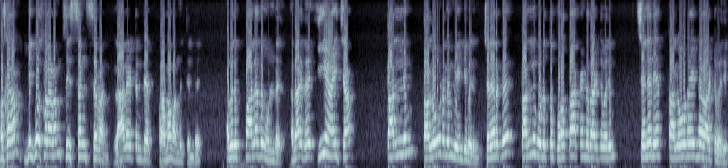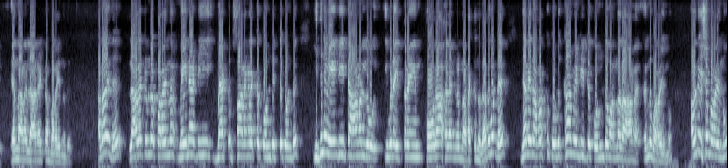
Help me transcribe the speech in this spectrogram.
നമസ്കാരം. Big Boss Malayalam season seven. ലാലേട്ടന്റെ പ്രമ വന്നിട്ടുണ്ട്. അതിൽ പലതും ഉണ്ട്. അതായത് ഈ ആഴ്ച തല്ലും തലോടലും വേണ്ടി വരും. ചിലർക്ക് തല്ല് കൊടുത്ത് പുറത്താക്കേണ്ടതായിട്ട് വരും. ചിലരെ തലോടേണ്ടതായിട്ട് വരും എന്നാണ് ലാലേട്ടൻ പറയുന്നത്. അതായത് ലാലേട്ടന്റെ പറയുന്ന മെയിനായിട്ട് ഈ മേക്കപ്പ് സാധനങ്ങളൊക്കെ കൊണ്ടിട്ട് കൊണ്ട് ഇതിനു വേണ്ടിയിട്ടാണല്ലോ ഇവിടെ ഇത്രയും കോലാഹലങ്ങൾ നടക്കുന്നത്. അതുകൊണ്ട് ഞാനിത് അവർക്ക് കൊടുക്കാൻ വേണ്ടിയിട്ട് കൊണ്ടുവന്നതാണ് എന്ന് പറയുന്നു. അതിനുശേഷം പറയുന്നു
